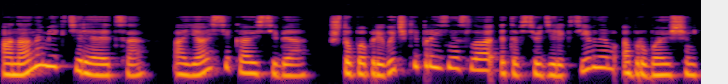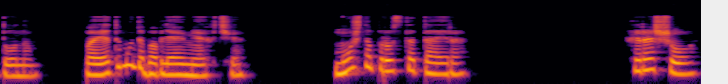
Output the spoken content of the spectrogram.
Она на миг теряется, а я осекаю себя, что по привычке произнесла это все директивным, обрубающим тоном. Поэтому добавляю мягче. Можно просто Тайра. Хорошо.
